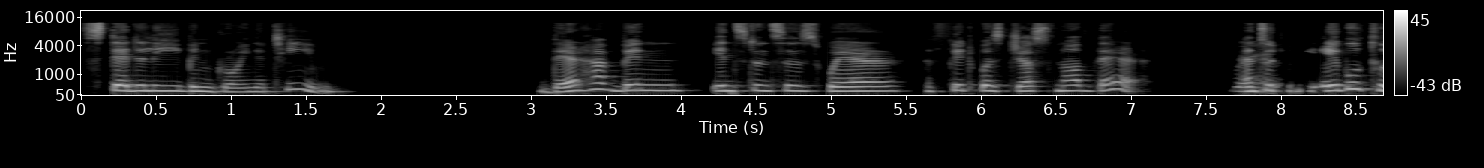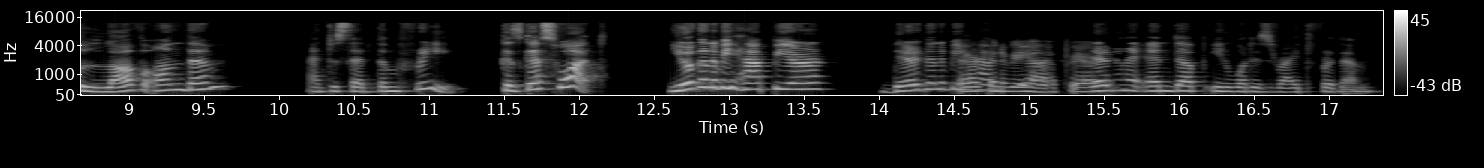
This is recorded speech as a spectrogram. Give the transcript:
steadily been growing a team. There have been instances where the fit was just not there. Right. And so to be able to love on them and to set them free. Because guess what? You're going to be happier. They're going to be They're going to be happier. They're going to end up in what is right for them.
